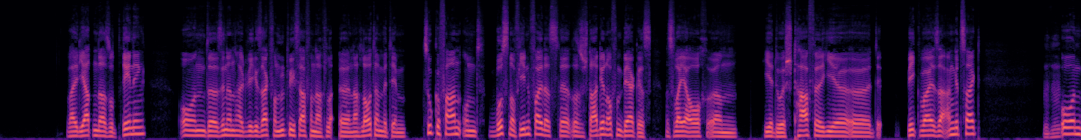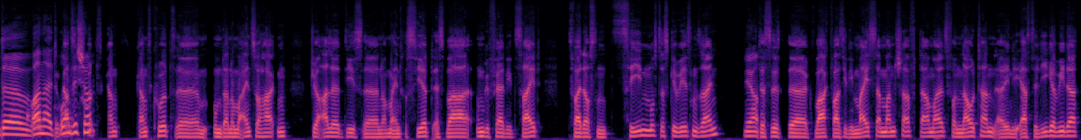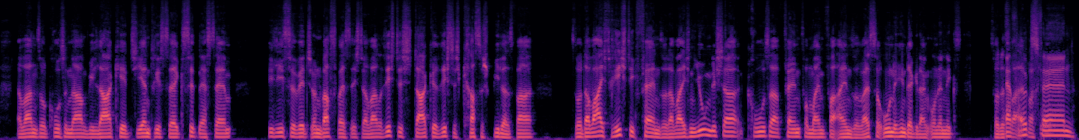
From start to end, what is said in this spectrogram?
weil die hatten da so Training und äh, sind dann halt, wie gesagt, von Ludwigshafen nach, äh, nach Lautern mit dem Zug gefahren und wussten auf jeden Fall, dass der, das Stadion auf dem Berg ist. Das war ja auch ähm, hier durch Tafel hier äh, Wegweiser angezeigt. Mhm. und äh, waren halt unsicher. Kurz, ganz, ganz kurz, ähm, um da nochmal einzuhaken, für alle, die es äh, nochmal interessiert, es war ungefähr die Zeit, 2010 muss das gewesen sein. Ja. Das ist, äh, war quasi die Meistermannschaft damals von Lautern äh, in die erste Liga wieder. Da waren so große Namen wie Larkic, Jendrisek, Sidney Sam, Ilisevic und was weiß ich. Da waren richtig starke, richtig krasse Spieler. Es war So, da war ich richtig Fan, so, da war ich ein jugendlicher, großer Fan von meinem Verein, so, weißt du, ohne Hintergedanken, ohne nix. So, das war einfach, Erfolgsfan.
